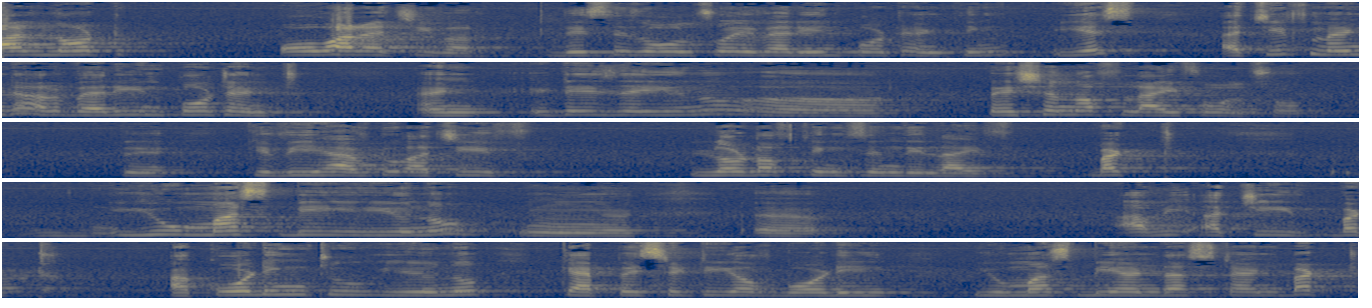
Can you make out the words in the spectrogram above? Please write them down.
are not over achiever this is also a very important thing yes achievement are very important and it is a you know passion of life also कि we have to achieve lot of things in the life but you must be you know अवी achieve but according to you know capacity of body you must be understand but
